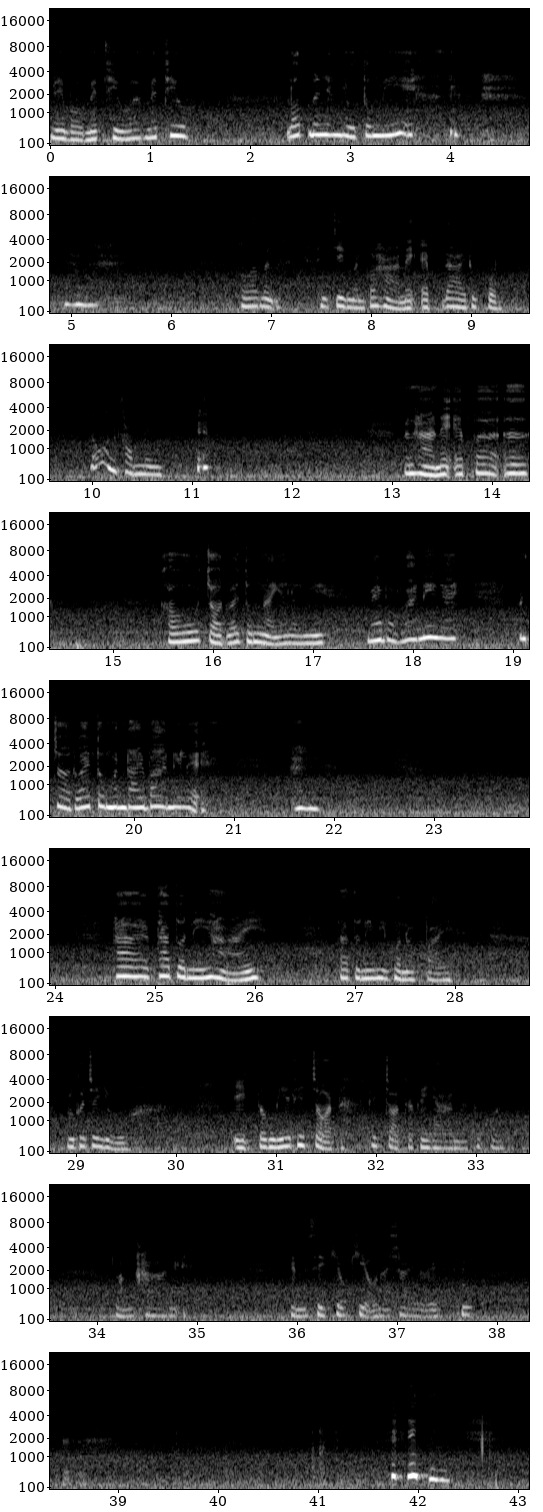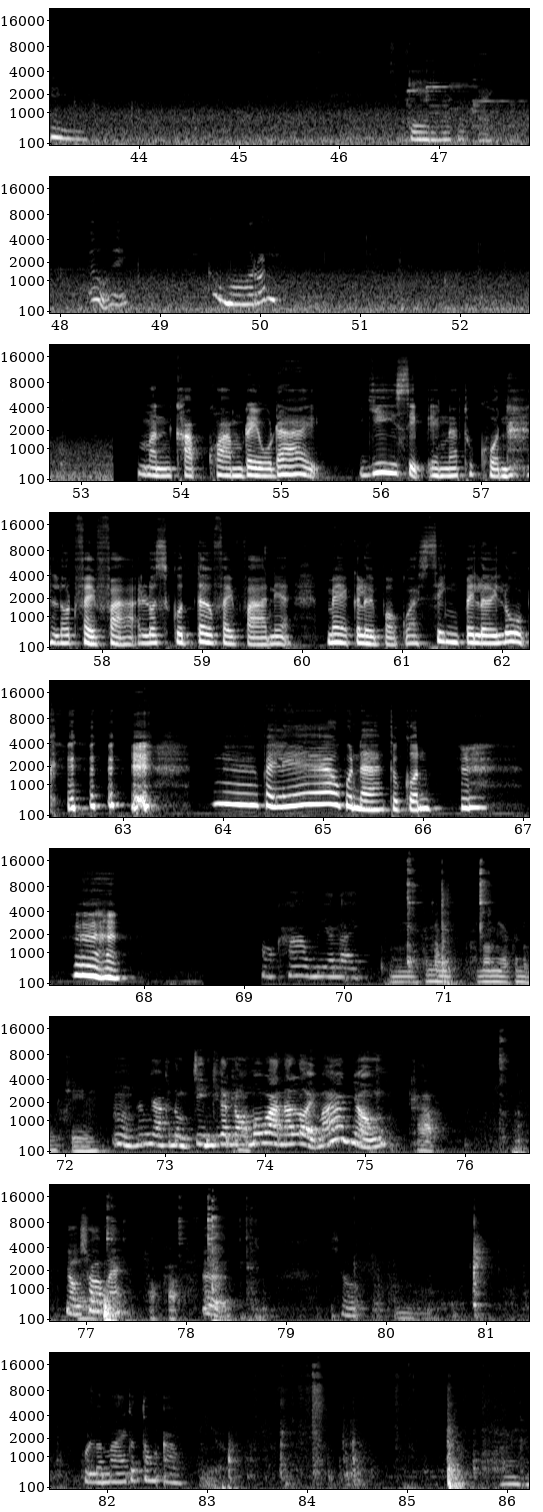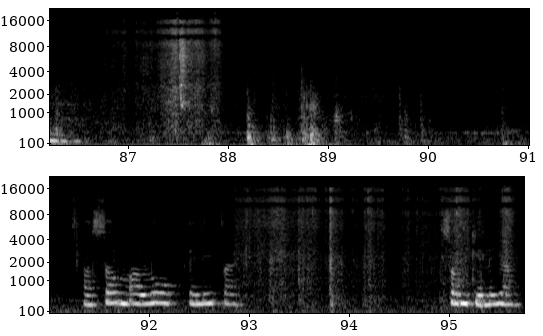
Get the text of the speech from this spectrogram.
แม่บอกแมทธิวว่าแมทธิวรถมันยังอยู่ตรงนี้ เพราะว่ามันจริงๆมันก็หาในแอปได้ทุกคนนู่นคันหนึ่งมันหาในแอปว่า เออเขาจอดไว้ตรงไหนอะไรอย่างงี้ แม่บอกว่านี่ไง มันจอดไว้ตรงบันไดบ้านนี่แหละ ถ้าถ้าตัวนี้หาย ถ้าตัวนี้มีคนเอาไป มันก็จะอยู่ อีกตรงนี้ที่จอดที่จอดจักรยานนะทุกคนหลังคาเนี่ยเห็นสีเขียวๆนะใช่เลยสแกนแล้วก็ไปเอ้ยกูมอรอนมันขับความเร็วได้ 20 เองนะทุกคน รถไฟฟ้า รถสกูตเตอร์ไฟฟ้าเนี่ย แม่ก็เลยบอกว่าซิ่งไปเลยลูก ไปแล้วพุ่นนะทุกคนห่อข้าวมีอะไร มีขนมน้ำยาขนมจีน อืมน้ำยาขนมจีนที่กันน้องเมื่อวานอร่อยมากหยองครับหยองชอบไหมชอบครับ เออ ชอบ ผลไม้ก็ต้องเอา เอาส้มเอาลูกไอ้นี่ไป ส้มกินหรือยัง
